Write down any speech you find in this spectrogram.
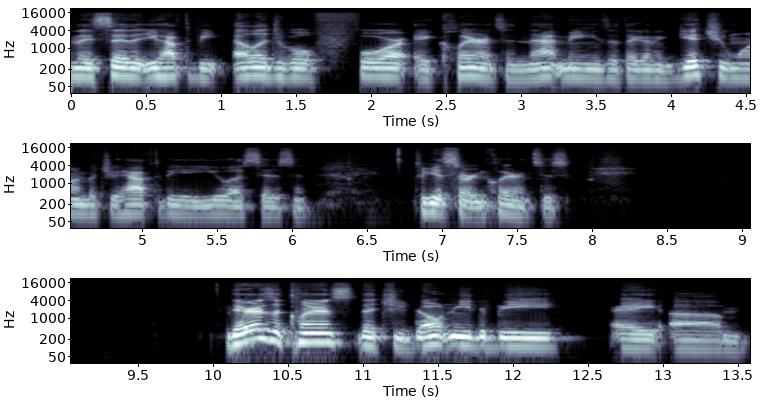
and they say that you have to be eligible for a clearance, and that means that they're going to get you one, but you have to be a U.S. citizen to get certain clearances. There is a clearance that you don't need to be a um,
